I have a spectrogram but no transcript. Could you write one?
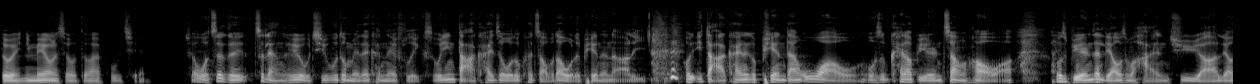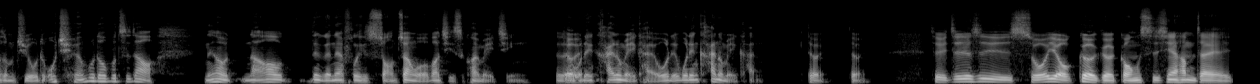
对，你没用的时候都在付钱。像我这个这两个月，我几乎都没在看 Netflix，我已经打开之后，我都快找不到我的片在哪里。我一打开那个片单，哇哦，我是不是开到别人账号啊？或是别人在聊什么韩剧啊？聊什么剧？我都我全部都不知道。然后然后那个 Netflix 爽赚我不知道几十块美金。对，对，我连开都没开，我连我连看都没看。对对，所以这就是所有各个公司现在他们在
